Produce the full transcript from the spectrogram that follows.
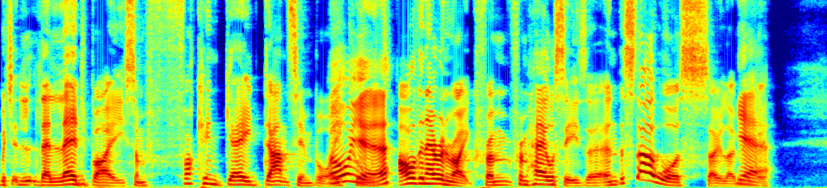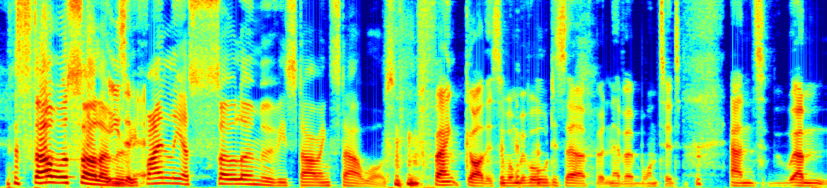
which they're led by some fucking gay dancing boy. Oh, called yeah. Alden Ehrenreich from from Hail Caesar and the Star Wars solo movie. Yeah. The Star Wars solo He's movie. Finally, a solo movie starring Star Wars. Thank God, it's the one we've all deserved but never wanted. And um,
